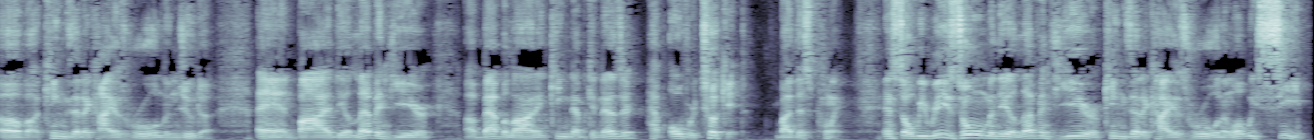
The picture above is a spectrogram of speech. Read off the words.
of uh, King Zedekiah's rule in Judah. And by the 11th year, uh, Babylon and King Nebuchadnezzar have overtook it by this point. And so we resume in the 11th year of King Zedekiah's rule. And what we see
